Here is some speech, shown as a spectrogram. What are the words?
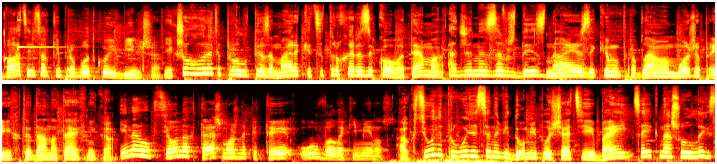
20% прибутку і більше. Якщо говорити про лути з Америки, це трохи ризикова тема, адже не завжди знаєш, з якими проблемами може приїхати дана техніка. І на аукціонах теж можна піти у великий мінус. Аукціони проводяться на відомій площадці eBay, це як наш OLX,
